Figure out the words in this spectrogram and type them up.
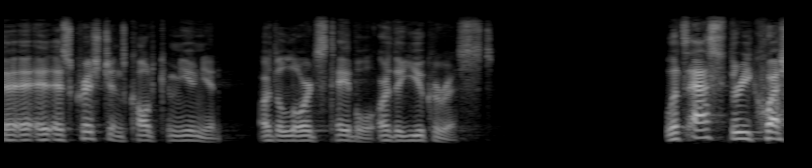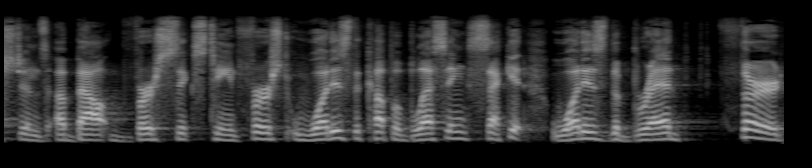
uh, as Christians called communion or the Lord's table or the Eucharist. Let's ask three questions about verse 16. First, what is the cup of blessing? Second, what is the bread? Third,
